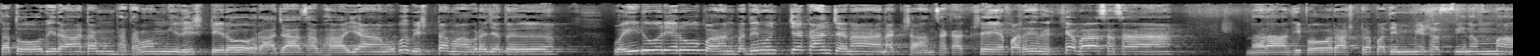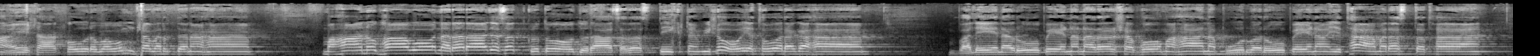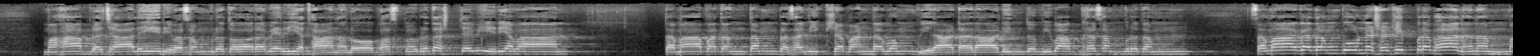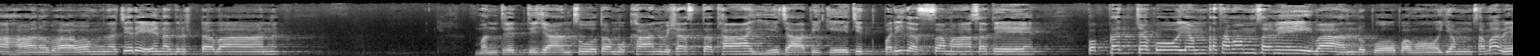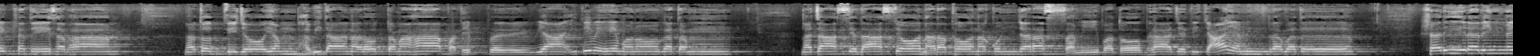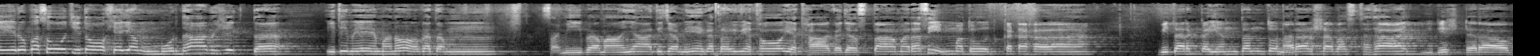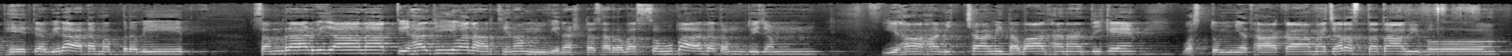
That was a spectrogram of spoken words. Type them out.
ततो विराटम् प्रथमम् युधिष्ठिरो राजा सभायामुपविष्टमव्रजत् वैडूर्यरूपान् प्रतिमुच्य काञ्चना नक्षांसकक्षे परिगृह्य वाससा। नराधिपो राष्ट्रपतिम् यशस्विनम् एषा कौरववंशवर्धनः। महानुभावो नरराजसत्कृतो दुरासदस्तीक्ष्णविशो यथोरगः बलेन रूपेण नरर्षभो महान पूर्वरूपेण यथामरस्तथा। महाभ्रजालैरिव संवृतो रविर्यथा नलो भस्मवृतश्च वीर्यवान्। तमापतन्तम् प्रसमीक्ष पाण्डवम् विराटराडिन्दुमिवाभ्रसंवृतम् समागतम् पूर्णशशिप्रभाननम् महानुभावम् न चिरेण दृष्टवान् मन्त्रिद्विजान् सूतमुखान् विशस्तथा ये चापि केचित् परितः समासते। पप्रच्छकोऽयम् प्रथमम् समेयिवान् नृपोपमोऽयम् समवेक्षते सभाम् न तु द्विजोऽयम् भविता नरोत्तमः पतिप्रव्या इति मे मनोगतम्। न चास्य दास्यो न रथो न कुञ्जरः समीपतो भ्राजति चायमिन्द्रवत्। शरीरलिङ्गैरुपसूचितो ह्ययम् मूर्धाभिषिक्त इति मे मनोगतम्। समीपमायाति च मे गतव्यथो यथा गजस्तामरसिम् मतोत्कटः वितर्कयन्तम् तु नरर्षभस्तथा युधिष्ठिराभ्येत्य विराटमब्रवीत्। सम्राड्विजानात्यह जीवनार्थिनम् विनष्ट सर्वस्वमुपागतम् द्विजम्। इहाहमिच्छामि तवाघनान्तिके वस्तुम् यथा कामचरस्तथा विभो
